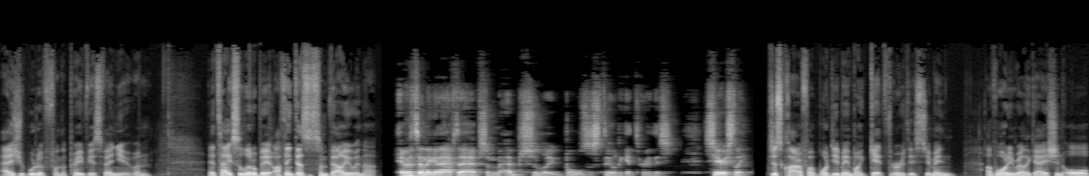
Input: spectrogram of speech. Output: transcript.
as you would have from the previous venue, and it takes a little bit. I think there's some value in that. Everton are going to have to have some absolute balls of steel to get through this. Seriously. Just clarify, what do you mean by get through this? Do you mean avoiding relegation or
